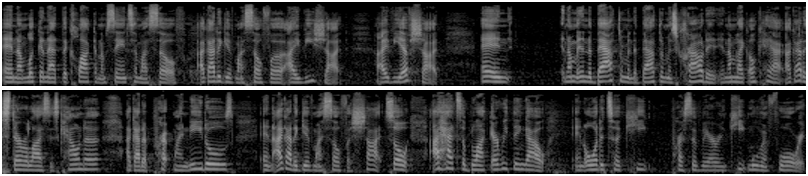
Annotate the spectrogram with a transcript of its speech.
And I'm looking at the clock and I'm saying to myself, I got to give myself a IV shot, IVF shot and and I'm in the bathroom and the bathroom is crowded and I'm like, okay, I, I gotta sterilize this counter, I gotta prep my needles, and I gotta give myself a shot. So I had to block everything out in order to keep persevering, keep moving forward.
